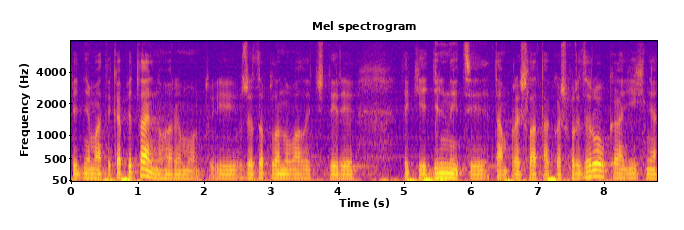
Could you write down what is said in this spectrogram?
піднімати капітального ремонту і вже запланували чотири такі дільниці. Там пройшла також фрезеровка їхня,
